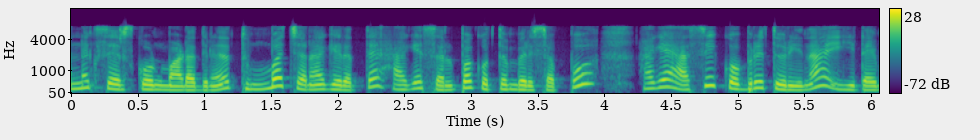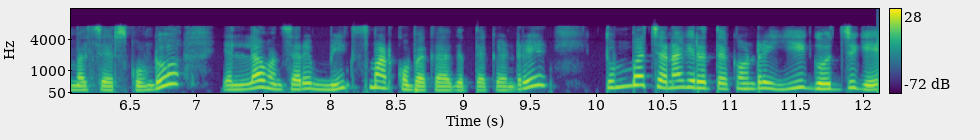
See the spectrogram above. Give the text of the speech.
ಅನ್ನಕ್ಕೆ ಸೇರಿಸ್ಕೊಂಡು ಮಾಡೋದ್ರಿಂದ ತುಂಬ ಚೆನ್ನಾಗಿರುತ್ತೆ. ಹಾಗೆ ಸ್ವಲ್ಪ ಕೊತ್ತಂಬರಿ ಸೊಪ್ಪು, ಹಾಗೆ ಹಸಿ ಕೊಬ್ಬರಿ ತುರಿನ ಈ ಟೈಮಲ್ಲಿ ಸೇರಿಸ್ಕೊಂಡು ಎಲ್ಲ ಒಂದ್ಸರಿ ಮಿಕ್ಸ್ ಮಾಡ್ಕೊಬೇಕಾಗುತ್ತೆ ಕಣ್ರಿ. ತುಂಬ ಚೆನ್ನಾಗಿರುತ್ತೆ ಕಣ್ರಿ. ಈ ಗೊಜ್ಜಿಗೆ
